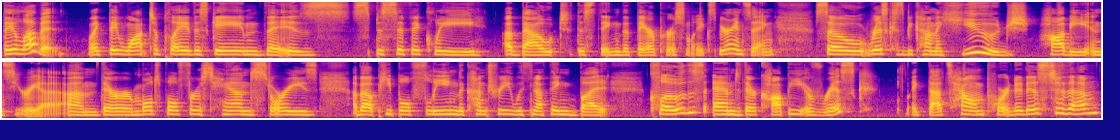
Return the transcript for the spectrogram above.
they love it. Like they want to play this game that is specifically about this thing that they are personally experiencing. So Risk has become a huge hobby in Syria. Um, there are multiple firsthand stories about people fleeing the country with nothing but clothes and their copy of Risk. Like that's how important it is to them.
